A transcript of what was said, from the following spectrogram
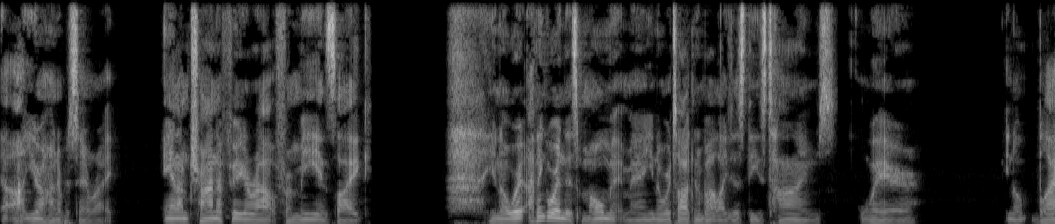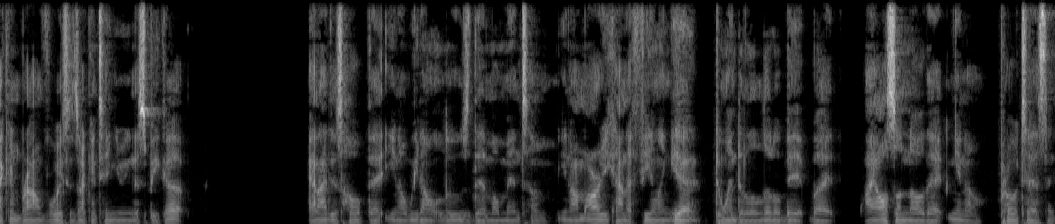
uh, you're 100% right. And I'm trying to figure out for me, it's like, you know, we're, I think we're in this moment, man. You know, we're talking about like just these times where, you know, black and brown voices are continuing to speak up and I just hope that you know we don't lose the momentum. You know, I'm already kind of feeling it yeah. dwindle a little bit, but I also know that you know protests and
